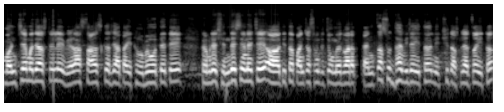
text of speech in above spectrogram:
मंचेमध्ये असलेले विलास साळसकर जे आता इथं उभे होते ते खरं म्हणजे शिंदे सेनेचे तिथं पंचायत समितीचे उमेदवार त्यांचा सुद्धा विजय इथं निश्चित असल्याचं इथं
